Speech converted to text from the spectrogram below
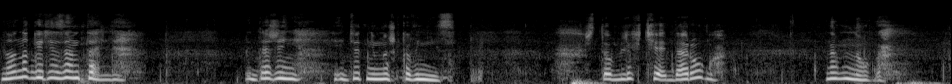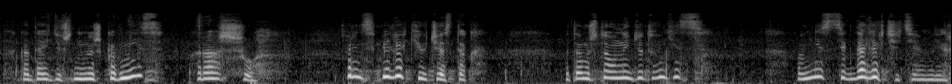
Но она горизонтальная. Даже идет немножко вниз, что облегчает дорогу намного. Когда идешь немножко вниз, хорошо. В принципе, легкий участок, потому что он идет вниз. Вниз всегда легче, чем вверх.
